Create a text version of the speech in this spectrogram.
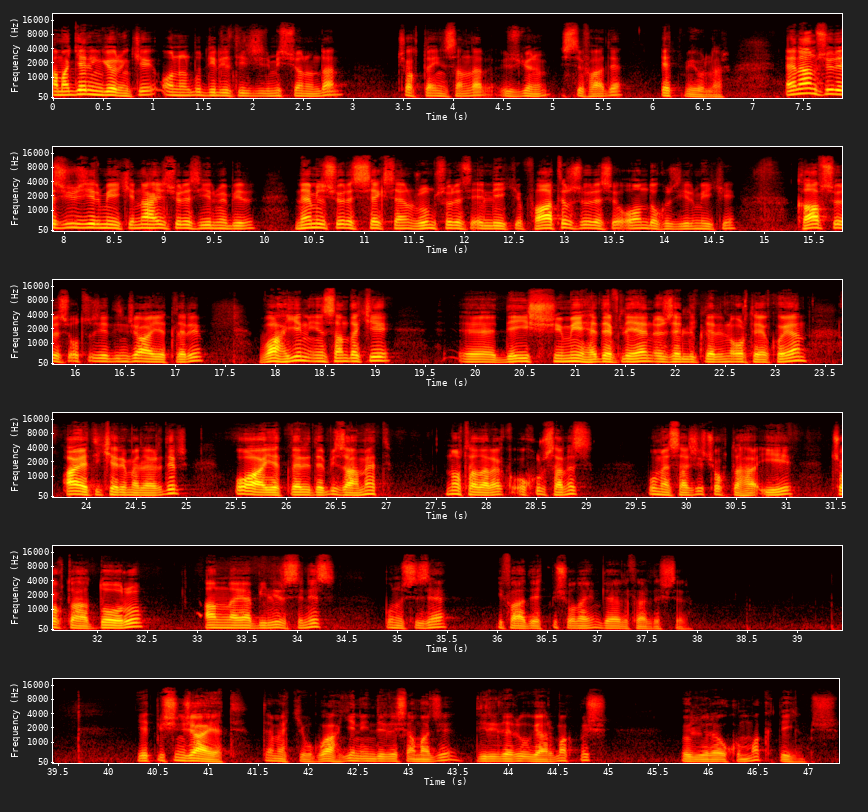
Ama gelin görün ki onun bu diriltici misyonundan çok da insanlar üzgünüm istifade etmiyorlar. Enam suresi 122, Nahl suresi 21, Neml suresi 80, Rum suresi 52, Fatır suresi 19 22, Kaf suresi 37. ayetleri vahyin insandaki e, değişimi hedefleyen özelliklerini ortaya koyan ayeti kerimelerdir. O ayetleri de bir zahmet not alarak okursanız bu mesajı çok daha iyi, çok daha doğru anlayabilirsiniz. Bunu size ifade etmiş olayım değerli kardeşlerim. 70. ayet. Demek ki vahyin indiriliş amacı dirileri uyarmakmış, ölülere okunmak değilmiş.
